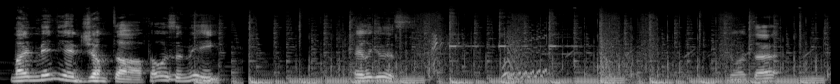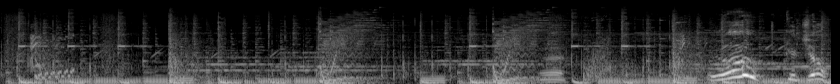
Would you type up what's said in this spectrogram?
my minion jumped off. That wasn't me. Hey, look at this. You want that? Uh. Whoa! Good job!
